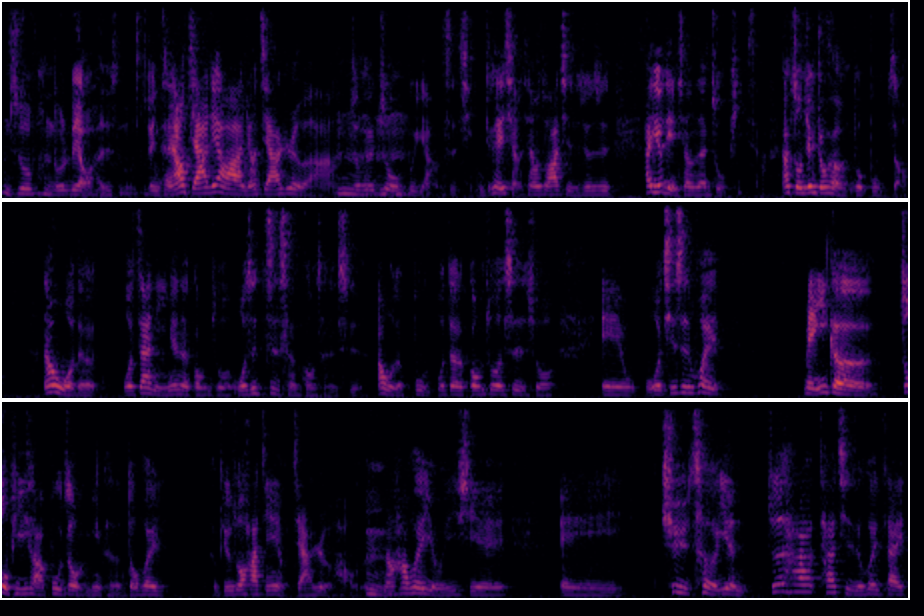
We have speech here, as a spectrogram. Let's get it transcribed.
你说很多料还是什么的？对，你可能要加料啊，你要加热啊，嗯就会做不一样的事情。你就可以想象说，它其实就是它有点像在做披萨，那中间就会有很多步骤。那我的我在里面的工作，我是制程工程师。那我的步我的工作是说，诶、我其实会每一个做披萨步骤里面，可能都会，比如说他今天有加热好了，然后他会有一些诶、去测验，就是他他其实会在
